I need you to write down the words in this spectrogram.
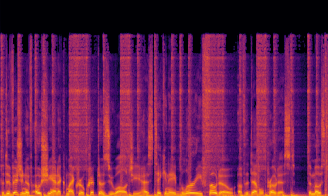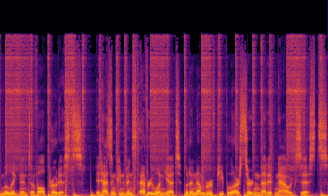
The Division of Oceanic Microcryptozoology has taken a blurry photo of the devil protist, the most malignant of all protists. It hasn't convinced everyone yet, but a number of people are certain that it now exists.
